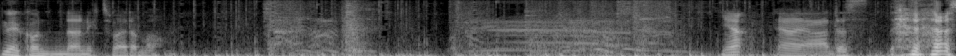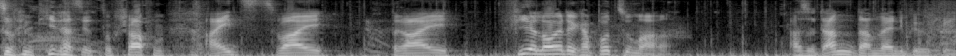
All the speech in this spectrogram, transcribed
Wir konnten da nichts weitermachen. Ja, ja, ja, das... also wenn die das jetzt noch schaffen, eins, zwei, drei, vier Leute kaputt zu machen. Also dann, dann werden die wirklich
